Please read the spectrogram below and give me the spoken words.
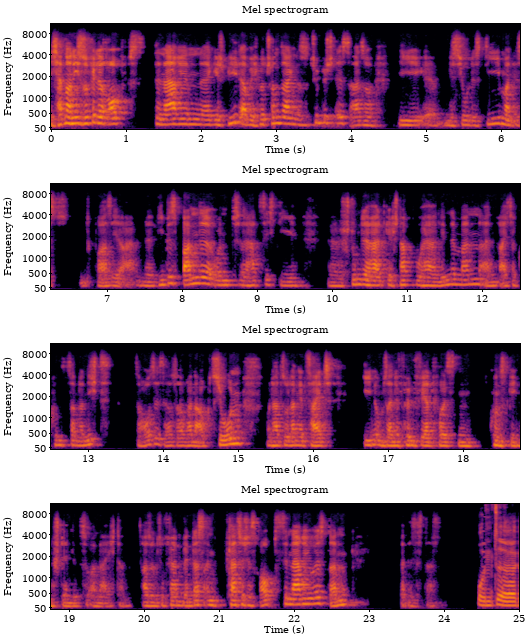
Ich habe noch nicht so viele Raubszenarien äh, gespielt, aber ich würde schon sagen, dass es typisch ist. Also die äh, Mission ist die, man ist quasi eine Diebesbande und äh, hat sich die äh, Stunde halt geschnappt, wo Herr Lindemann, ein reicher Kunstsammler, nicht zu Hause ist, also auf einer Auktion und hat so lange Zeit, ihn um seine fünf wertvollsten Kunstgegenstände zu erleichtern. Also insofern, wenn das ein klassisches Raubszenario ist, dann, dann ist es das. Und äh,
